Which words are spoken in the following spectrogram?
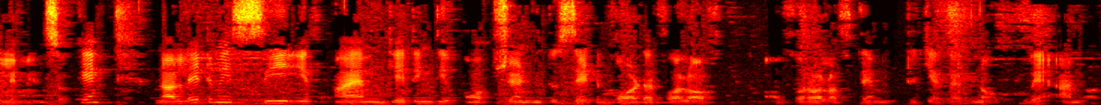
elements okay? Now let me see if i am getting the option to set border for of for all of them together. No i'm not.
